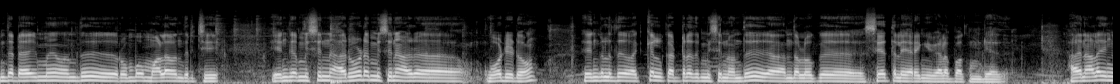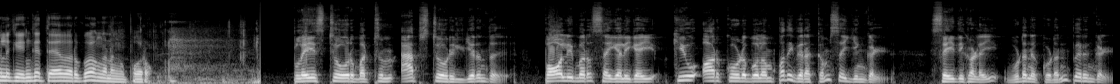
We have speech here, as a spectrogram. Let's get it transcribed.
இந்த டைமு வந்து ரொம்ப மழை வந்துருச்சு. எங்கள் மிஷின் அறுவடை மிஷின் அறு ஓடிடும். எங்களது வைக்கல் கட்டுறது மிஷின் வந்து அந்தளவுக்கு சேத்தில் இறங்கி வேலை பார்க்க முடியாது. அதனால் எங்களுக்கு எங்கே தேவை இருக்கோ அங்கே நாங்கள் போகிறோம் பிளே ஸ்டோர் மற்றும் ஆப் ஸ்டோரில் இருந்து பாலிமர் செயலியை கியூஆர் கோடு மூலம் பதிவிறக்கம் செய்யுங்கள். செய்திகளை உடனுக்குடன் பெறுங்கள்.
